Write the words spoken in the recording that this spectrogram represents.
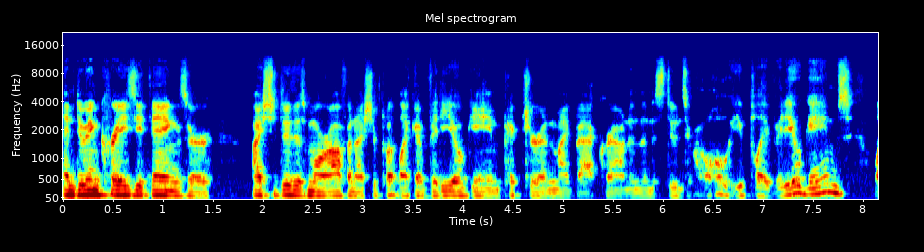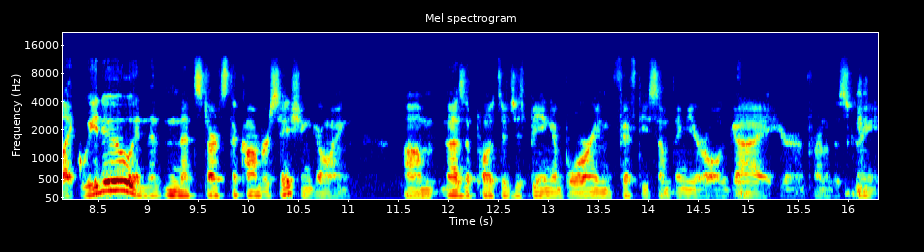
and doing crazy things or I should do this more often. I should put like a video game picture in my background, and then the students go, "Oh, you play video games like we do," and then and that starts the conversation going, um, as opposed to just being a boring fifty-something-year-old guy here in front of the screen.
